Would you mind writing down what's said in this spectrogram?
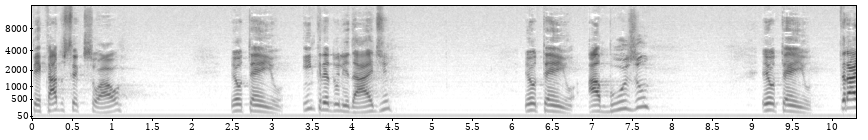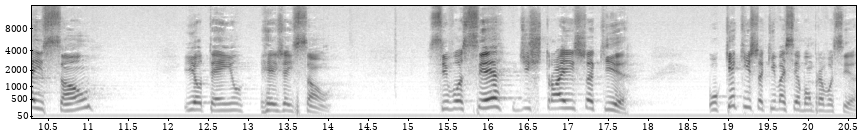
pecado sexual eu tenho incredulidade, eu tenho abuso, eu tenho traição e eu tenho rejeição. Se você destrói isso aqui, o que que isso aqui vai ser bom para você?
